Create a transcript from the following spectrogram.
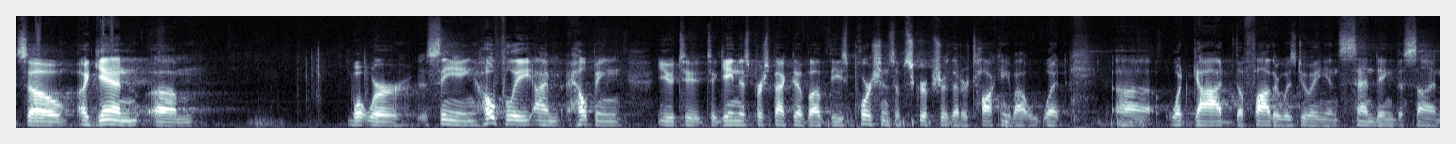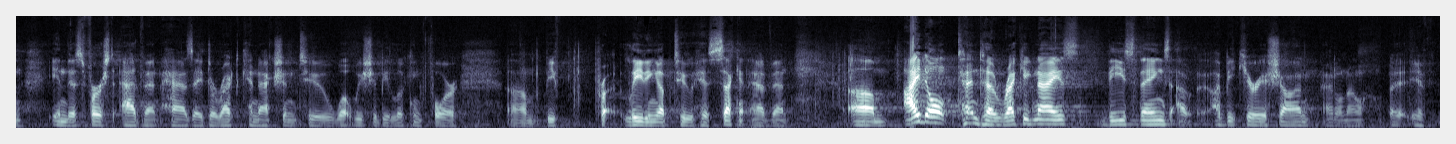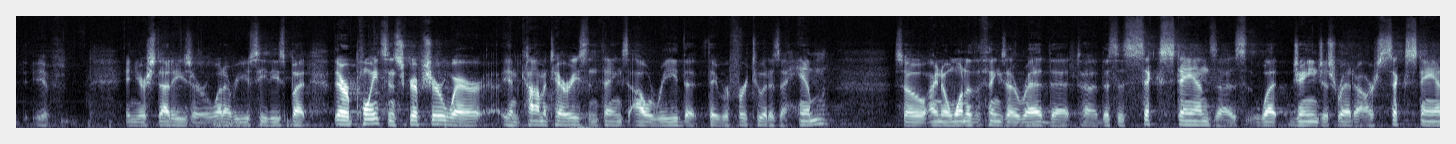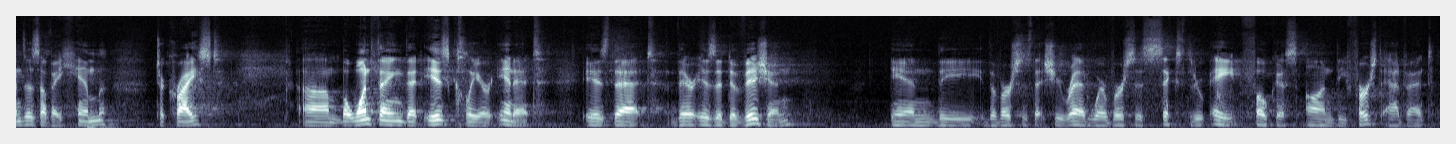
So, again, um, what we're seeing, hopefully, I'm helping you to, to gain this perspective of these portions of Scripture that are talking about what, uh, what God the Father was doing in sending the Son in this first advent has a direct connection to what we should be looking for um, be, pr- leading up to his second advent. Um, I don't tend to recognize these things. I, would be curious, Sean, I don't know uh, if, if in your studies or whatever you see these, but there are points in Scripture where, in commentaries and things, I'll read that they refer to it as a hymn. So I know one of the things I read that uh, this is six stanzas. What Jane just read are six stanzas of a hymn to Christ. Um, but one thing that is clear in it is that there is a division in the, the verses that she read, where verses 6 through 8 focus on the first advent,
